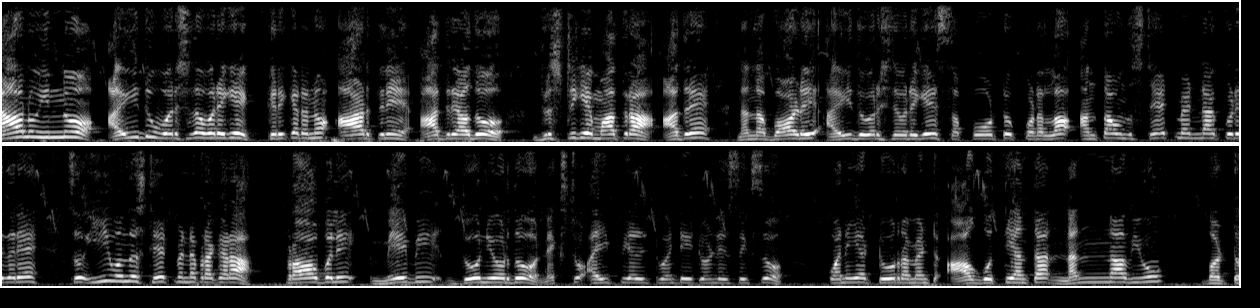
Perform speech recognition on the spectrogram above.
ನಾನು ಇನ್ನು ಐದು ವರ್ಷದವರೆಗೆ ಕ್ರಿಕೆಟ್ ಅನ್ನು ಆಡ್ತೀನಿ. ಆದ್ರೆ ಅದು ದೃಷ್ಟಿಗೆ ಮಾತ್ರ. ಆದ್ರೆ ನನ್ನ ಬಾಡಿ ಐದು ವರ್ಷದವರೆಗೆ ಸಪೋರ್ಟ್ ಕೊಡಲ್ಲ ಅಂತ ಒಂದು ಸ್ಟೇಟ್ಮೆಂಟ್ನ ಕೊಟ್ಟಿದ್ದಾರೆ. ಸೊ ಈ ಒಂದು ಸ್ಟೇಟ್ಮೆಂಟ್ನ ಪ್ರಕಾರ ಪ್ರಾಬಲಿ ಮೇ ಬಿ ಧೋನಿ ಅವ್ರದ್ದು next I P L twenty twenty six ಕೊನೆಯ ಟೂರ್ನಮೆಂಟ್ ಆಗುತ್ತೆ ಅಂತ ನನ್ನ ವ್ಯೂ ಬಟ್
